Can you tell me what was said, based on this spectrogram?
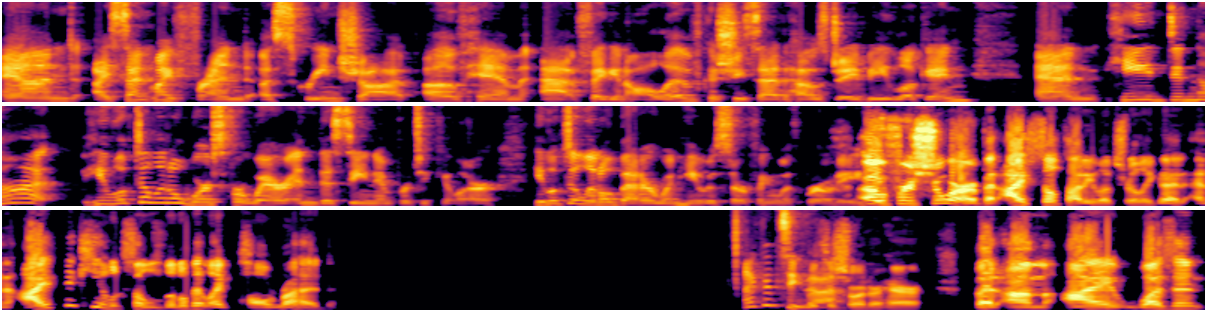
And I sent my friend a screenshot of him at Fig and Olive because she said, How's JB looking? And he did not, he looked a little worse for wear in this scene in particular. He looked a little better when he was surfing with Brody. Oh, for sure, but I still thought he looked really good, and I think he looks a little bit like Paul Rudd I could see that. with the shorter hair. But um, I wasn't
